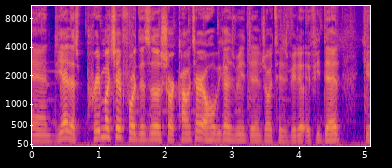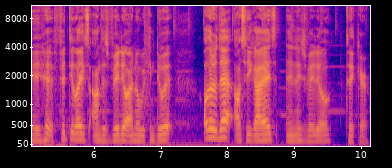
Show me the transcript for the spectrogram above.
And yeah, that's pretty much it for this little short commentary. I hope you guys really did enjoy today's video. If you did, you hit 50 likes on this video. I know we can do it. Other than that, I'll see you guys in the next video. Take care.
